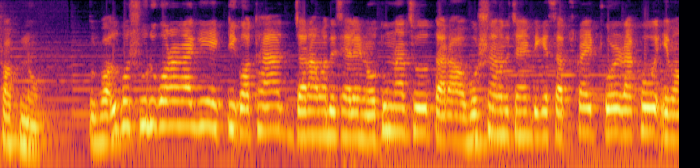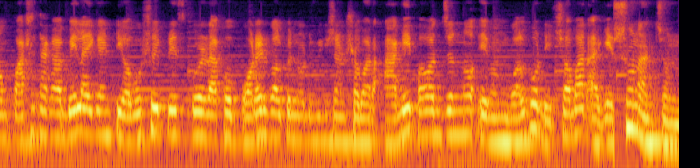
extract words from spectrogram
স্বপ্ন। গল্প শুরু করার আগে একটি কথা, যারা আমাদের চ্যানেলে নতুন আছো, তারা অবশ্যই আমাদের চ্যানেলটিকে সাবস্ক্রাইব করে রাখো এবং পাশে থাকা বেল আইকনটি অবশ্যই প্রেস করে রাখো পরের গল্পের নোটিফিকেশন সবার আগে পাওয়ার জন্য এবং গল্পটি সবার আগে শোনার জন্য।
